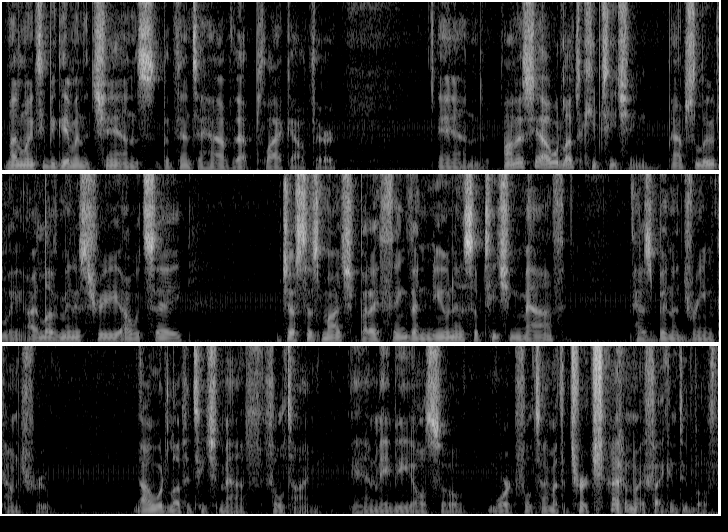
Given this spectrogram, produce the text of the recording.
Not only to be given the chance, but then to have that plaque out there and honestly, I would love to keep teaching. Absolutely. I love ministry, I would say just as much, but I think the newness of teaching math has been a dream come true. I would love to teach math full time and maybe also work full time at the church. I don't know if I can do both.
